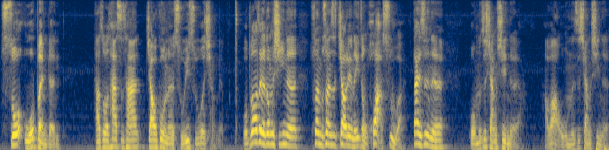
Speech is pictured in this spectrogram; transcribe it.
说我本人，他说他是他教过呢数一数二强的。我不知道这个东西呢算不算是教练的一种话术啊？但是呢，我们是相信的呀，好不好？我们是相信的，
